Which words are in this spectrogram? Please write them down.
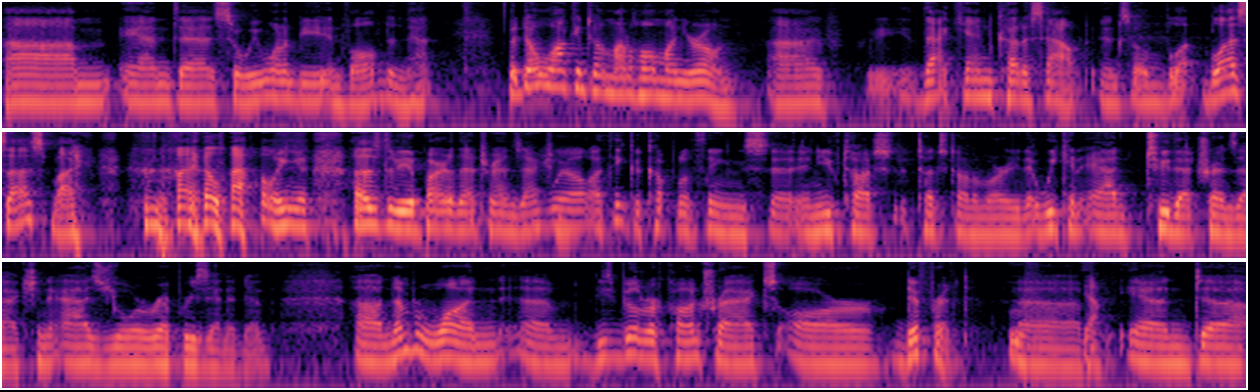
Um, and uh, so we want to be involved in that. But don't walk into a model home on your own. Uh, that can cut us out. And so bless us by by allowing us to be a part of that transaction. Well, I think a couple of things, uh, and you've touched touched on them already, that we can add to that transaction as your representative. Uh, number one, um, these builder contracts are different. Oof, uh, yeah. And uh,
